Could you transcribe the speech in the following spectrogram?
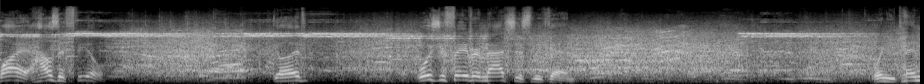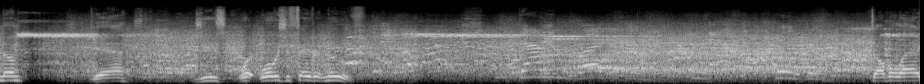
Wyatt, how's it feel? Good. What was your favorite match this weekend? When you pinned him? Yeah. Did you what, what was your favorite move? Down in the mud. Double leg?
